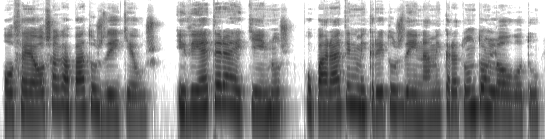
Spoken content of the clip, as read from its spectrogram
Ο Θεός αγαπά τους δίκαιους, ιδιαίτερα εκείνους που παρά την μικρή τους δύναμη κρατούν τον λόγο Του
